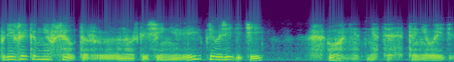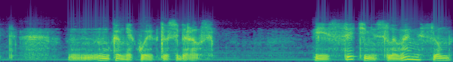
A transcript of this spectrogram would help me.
Приезжай ко мне в шелтер на воскресенье и привози детей». «О, нет, нет, это не выйдет. Ну, ко мне кое-кто собирался». И с этими словами Сомс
